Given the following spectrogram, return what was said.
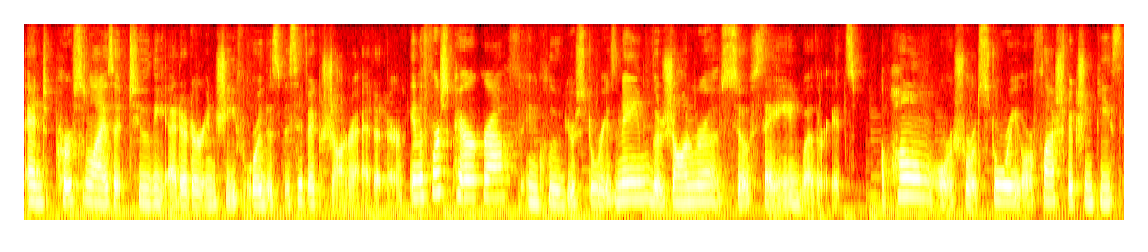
and personalize it to the editor-in-chief or the specific genre editor. In the first paragraph, include your story's name, the genre, so saying whether it's a poem or a short story or a flash fiction piece,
